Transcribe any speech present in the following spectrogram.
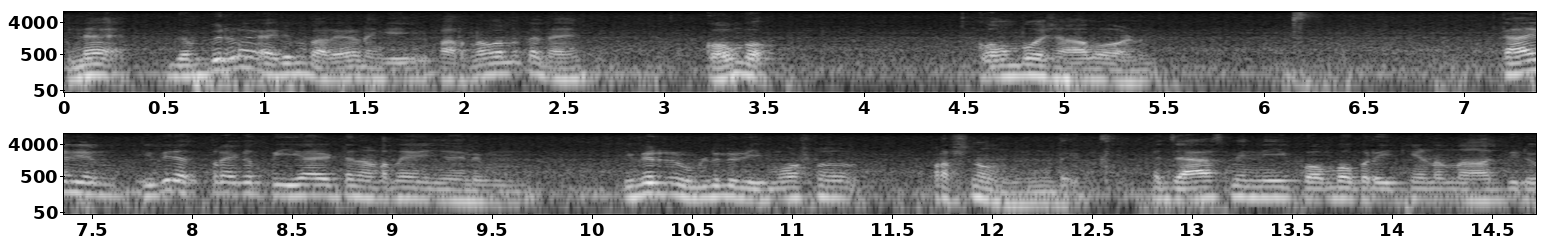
പിന്നെ ഗംഭീരുടെ കാര്യം പറയുകയാണെങ്കിൽ പറഞ്ഞ പോലെ തന്നെ കോംബോ കോംബോ ശാപമാണ്. കാര്യം ഇവരെത്രയൊക്കെ തീയായിട്ട് നടന്നു കഴിഞ്ഞാലും ഇവരുടെ ഉള്ളിലൊരു ഇമോഷണൽ പ്രശ്നമുണ്ട്. ജാസ്മിൻ ഈ കോംബോ ബ്രേക്ക് ചെയ്യണമെന്ന് ആദ്യം ഒരു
